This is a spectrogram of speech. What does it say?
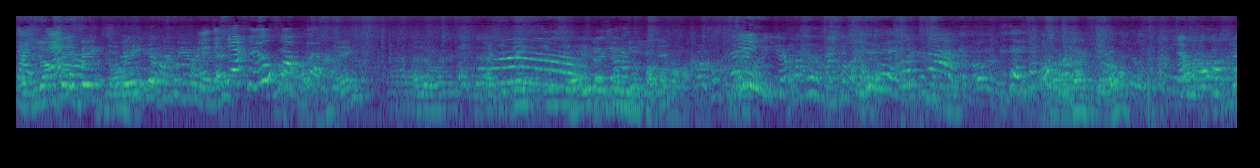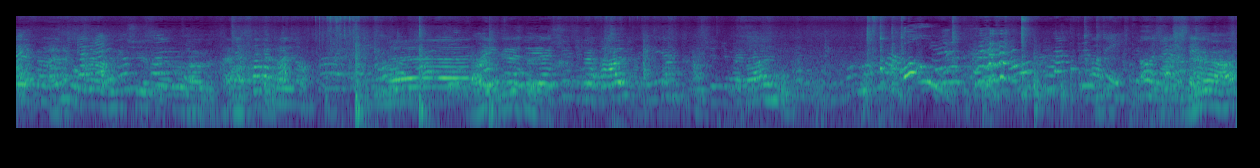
Als je dan twee bekertjes weet, dan je weer Dit is echt heel grappig. Hallo. Als je dan ik weet niet hoe papa mama. Nee, hier, pak hem. Oh, dankjewel. Eh, ik doe jij shirtje even uit. Shirtje uit. Oh, Ja.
